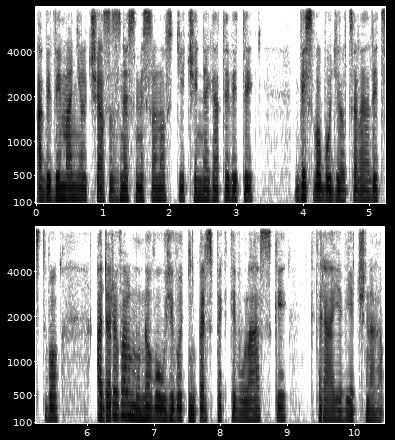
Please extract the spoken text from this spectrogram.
aby vymanil čas z nesmyslnosti či negativity, vysvobodil celé lidstvo a daroval mu novou životní perspektivu lásky, která je věčná.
